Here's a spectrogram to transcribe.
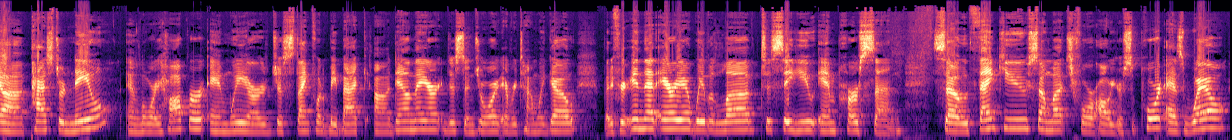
uh, Pastor Neil and Lori Hopper, and we are just thankful to be back uh, down there. Just enjoy it every time we go. But if you're in that area, we would love to see you in person. So thank you so much for all your support as well.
